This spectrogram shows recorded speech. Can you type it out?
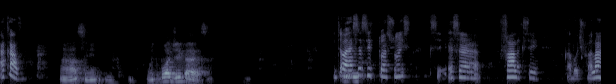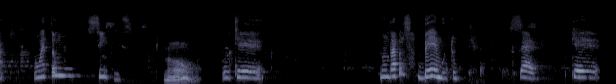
A casa. Ah, sim. Muito boa dica essa. Então, essas situações, essa fala que você acabou de falar, não é tão simples. Não. Porque não dá para saber muito certo. Porque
